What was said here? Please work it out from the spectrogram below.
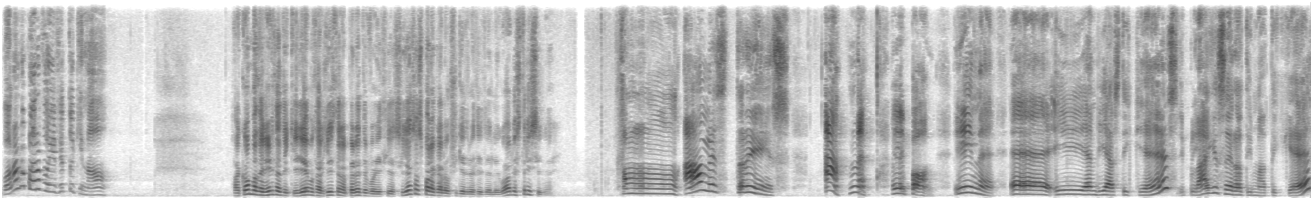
Μπορώ να πάρω βοήθεια από το κοινό. Ακόμα δεν ήρθατε κυρία μου, θα αρχίσετε να παίρνετε βοήθεια. Για σας παρακαλώ συγκεντρωθείτε λίγο, άλλες τρεις είναι. Μμμ, άλλες τρεις. Α, ναι. Λοιπόν, είναι ε, οι ενδιαστικές, οι πλάγες ερωτηματικές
